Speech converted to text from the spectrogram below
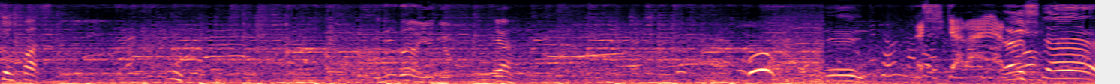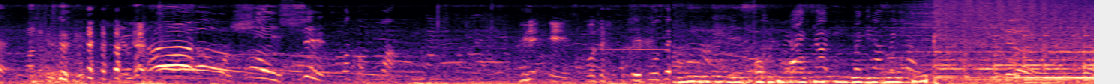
You so fast. Is it going on YouTube? Yeah. Let's get it! Let's go. oh, oh shit! What the fuck? Eh, for the They put that. Guys, come, back it up, back it up.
